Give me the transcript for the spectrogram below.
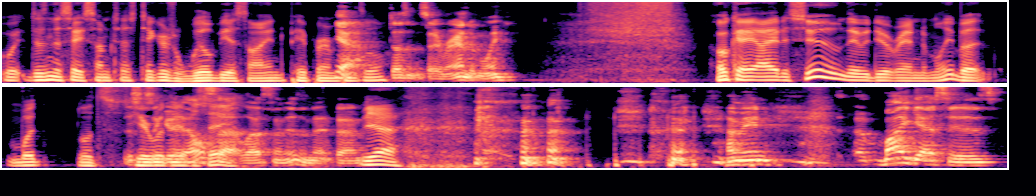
wait, doesn't it say some test takers will be assigned paper and Yeah, pencil? it doesn't say randomly. Okay, I'd assume they would do it randomly, but what? Let's This hear is a what they good have to say. LSAT lesson, isn't it, Ben? Yeah. I mean, my guess is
